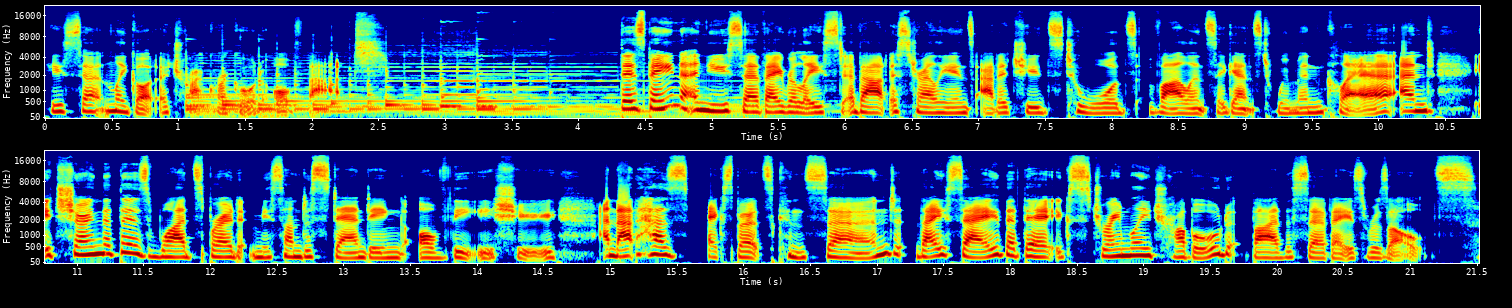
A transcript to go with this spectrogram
he's certainly got a track record of that. There's been a new survey released about Australians' attitudes towards violence against women, Claire, and it's shown that there's widespread misunderstanding of the issue. And that has experts concerned. They say that they're extremely troubled by the survey's results.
